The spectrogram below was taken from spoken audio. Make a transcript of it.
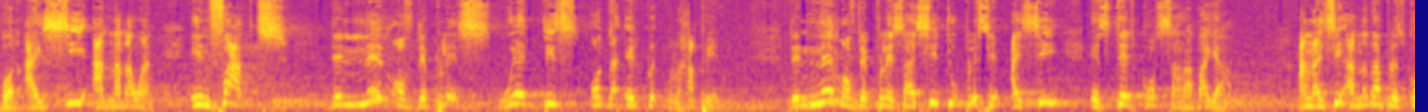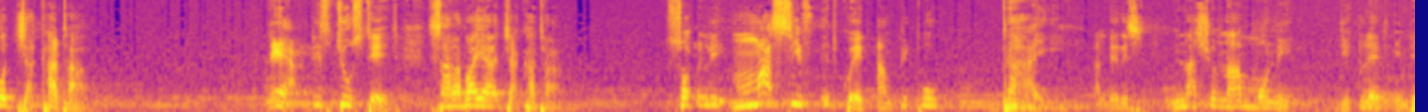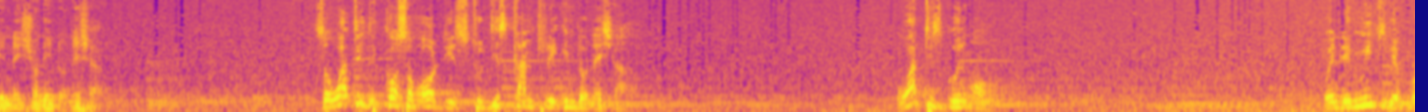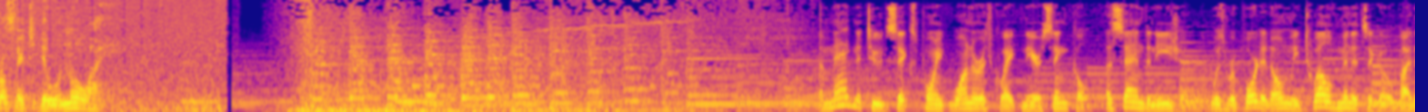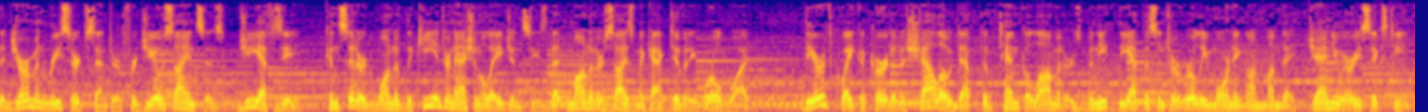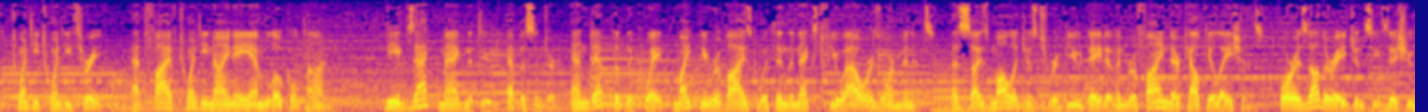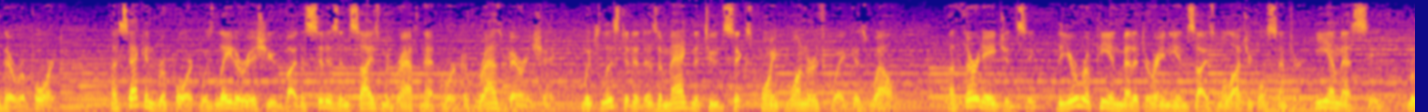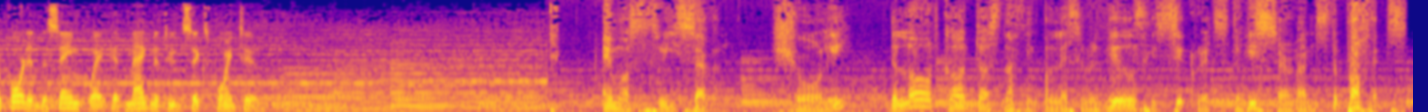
But I see another one. In fact, the name of the place where this other earthquake will happen, the name of the place, I see two places. I see a state called Surabaya, and I see another place called Jakarta. There, these two states, Surabaya, Jakarta. Suddenly, massive earthquake, and people die, and there is national mourning declared in the nation Indonesia. So, what is the cause of all this to this country, Indonesia? What is going on? When they meet the prophet, they will know why. A magnitude 6.1 earthquake near Singkil, Aceh, Indonesia, was reported only 12 minutes ago by the German Research Center for Geosciences, GFZ, considered one of the key international agencies that monitor seismic activity worldwide. The earthquake occurred at a shallow depth of 10 kilometers beneath the epicenter early morning on Monday, January 16, 2023, at 5:29 a.m. local time. The exact magnitude, epicenter, and depth of the quake might be revised within the next few hours or minutes as seismologists review data and refine their calculations, or as other agencies issue their report. A second report was later issued by the Citizen Seismograph Network of Raspberry Shake, which listed it as a magnitude 6.1 earthquake as well. A third agency, the European Mediterranean Seismological Center EMSC, reported the same quake at magnitude 6.2. Amos 3 7. Surely the Lord God does nothing unless he reveals his secrets to his servants, the prophets.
